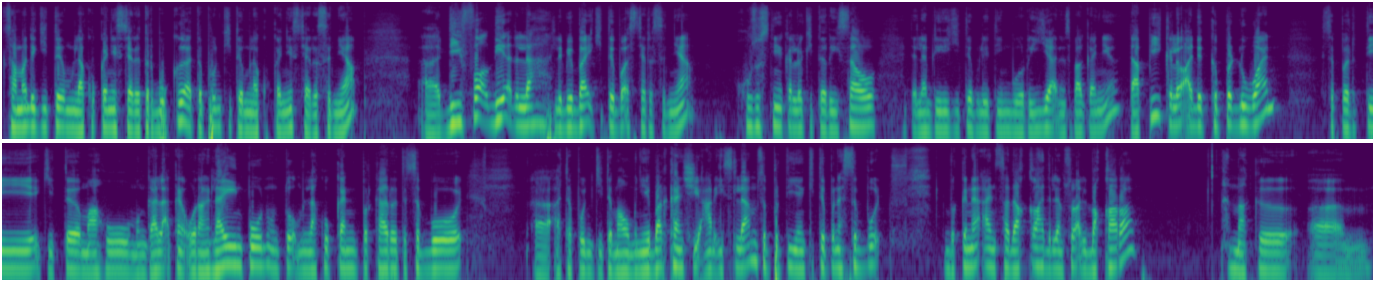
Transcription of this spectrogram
sama ada kita melakukannya secara terbuka ataupun kita melakukannya secara senyap. Uh, default dia adalah lebih baik kita buat secara senyap khususnya kalau kita risau dalam diri kita boleh timbul riak dan sebagainya. Tapi kalau ada keperluan seperti kita mahu menggalakkan orang lain pun untuk melakukan perkara tersebut uh, ataupun kita mahu menyebarkan syiar Islam seperti yang kita pernah sebut berkenaan sedekah dalam surah Al-Baqarah maka um,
